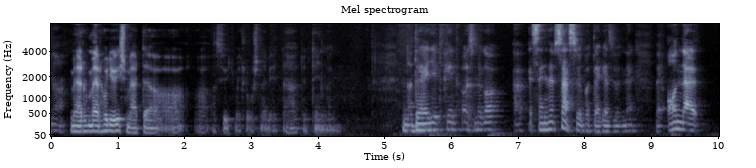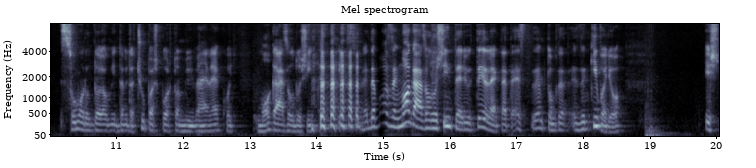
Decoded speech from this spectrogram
Na. Mert, mert hogy ő ismerte a, a, a Szűcs Miklós nevét, tehát hogy tényleg. Na de egyébként az meg a, a szerintem százszorba tegeződnek, mert annál szomorúbb dolog, mint amit a csupasporton művelnek, hogy magázódós interjúk készülnek. De az magázódós interjú tényleg, tehát ezt nem tudom, tehát ezen ki vagyok. És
